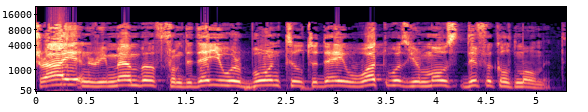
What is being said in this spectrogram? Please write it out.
Try and remember from the day you were born till today, what was your most difficult moment?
